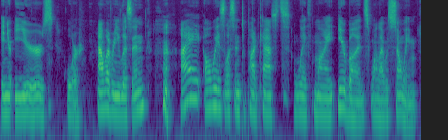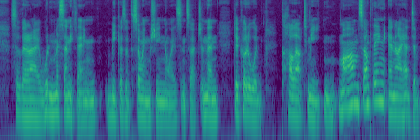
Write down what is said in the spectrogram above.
in your ears, or however you listen. I always listened to podcasts with my earbuds while I was sewing so that I wouldn't miss anything because of the sewing machine noise and such. And then Dakota would call out to me, Mom, something. And I had to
